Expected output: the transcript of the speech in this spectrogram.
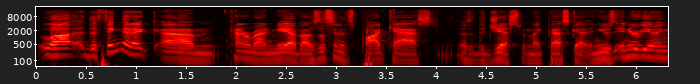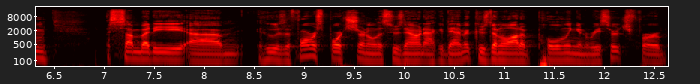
Well, the thing that it um, kind of reminded me of, I was listening to this podcast, The Gist with Mike Pesca, and he was interviewing somebody um, who is a former sports journalist who's now an academic who's done a lot of polling and research for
